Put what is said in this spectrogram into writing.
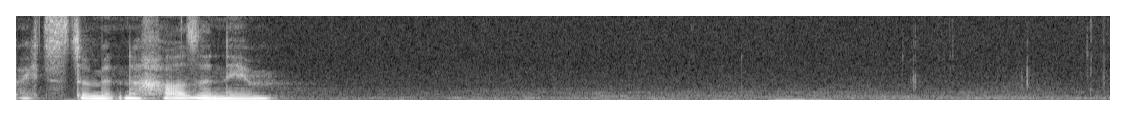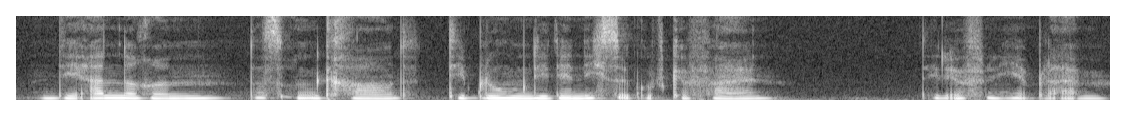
möchtest du mit nach Hause nehmen? Die anderen, das Unkraut, die Blumen, die dir nicht so gut gefallen, die dürfen hier bleiben.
